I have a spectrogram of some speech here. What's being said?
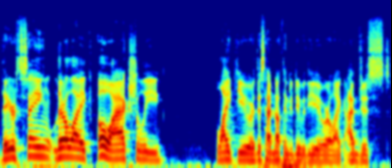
They're saying they're like oh i actually like you or this had nothing to do with you or like i'm just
